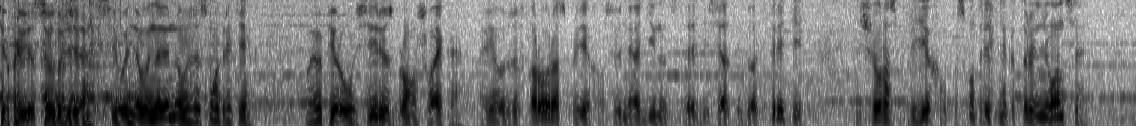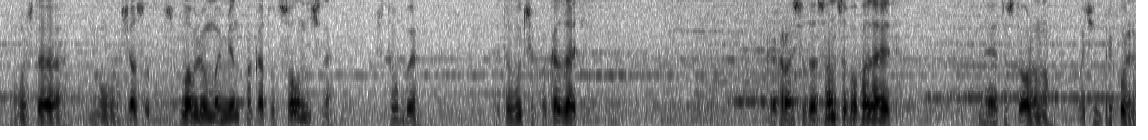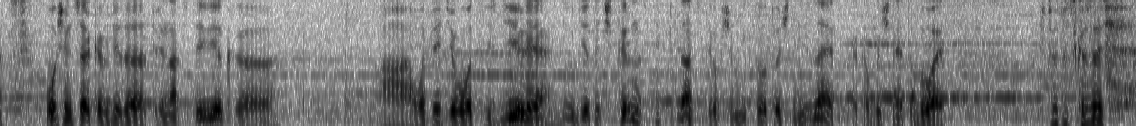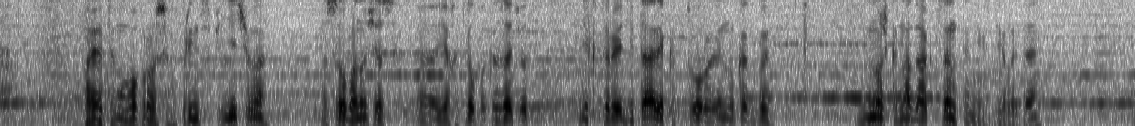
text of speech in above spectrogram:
Всех приветствую, друзья! Сегодня вы, наверное, уже смотрите мою первую серию с Брауншвайка. А я уже второй раз приехал. Сегодня 11, 10, 23. Еще раз приехал посмотреть некоторые нюансы. Потому что ну, сейчас вот ловлю момент, пока тут солнечно, чтобы это лучше показать. Как раз сюда солнце попадает на эту сторону. Очень прикольно. В общем, церковь где-то 13 век. э, А вот эти вот изделия, ну, где-то 14-15. В общем, никто точно не знает, как обычно это бывает. Что тут сказать по этому вопросу? В принципе, нечего особо. Но сейчас э, я хотел показать вот некоторые детали, которые, ну, как бы немножко надо акцент на них сделать, да.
